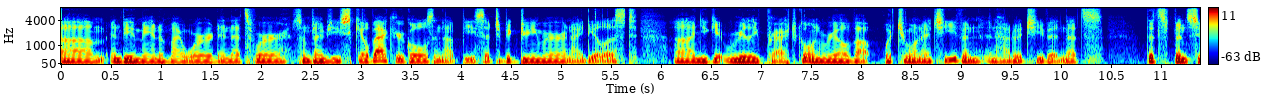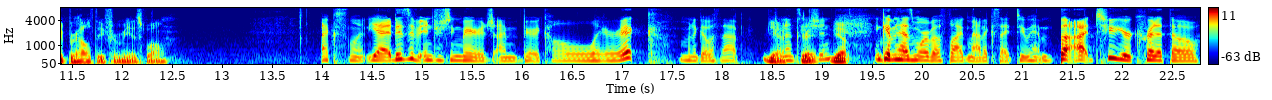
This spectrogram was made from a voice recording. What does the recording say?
Um, and be a man of my word. And that's where sometimes you scale back your goals and not be such a big dreamer and idealist. Uh, and you get really practical and real about what you want to achieve and, and how to achieve it. And that's that's been super healthy for me as well. Excellent. Yeah, it is an interesting marriage. I'm very choleric. I'm going to go with that yeah, pronunciation. Yep. And Kevin has more of a phlegmatic side to him. But uh, to your credit, though,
